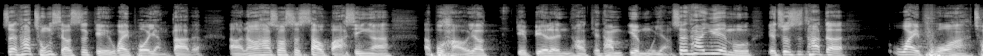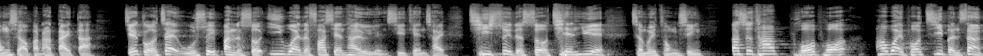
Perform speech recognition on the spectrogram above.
所以他从小是给外婆养大的啊。然后他说是扫把星啊啊不好，要给别人哈给他岳母养，所以他岳母也就是他的外婆啊，从小把他带大。结果在五岁半的时候，意外的发现他有演戏天才。七岁的时候签约成为童星，但是他婆婆、他外婆基本上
